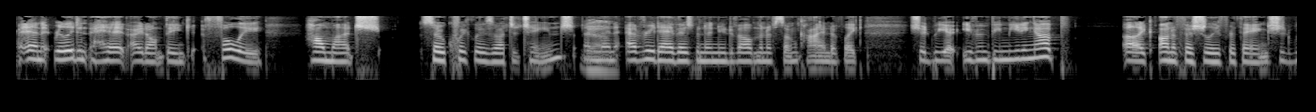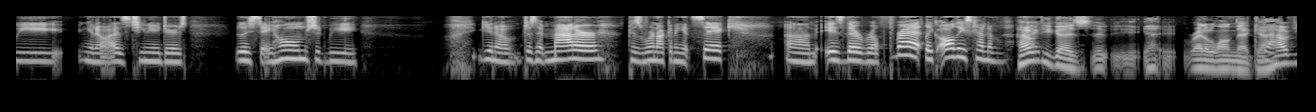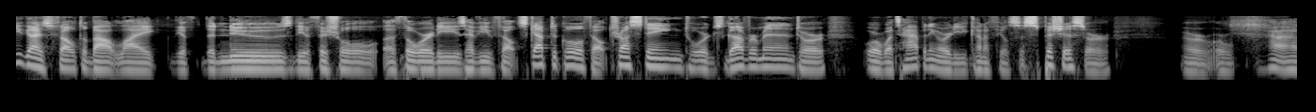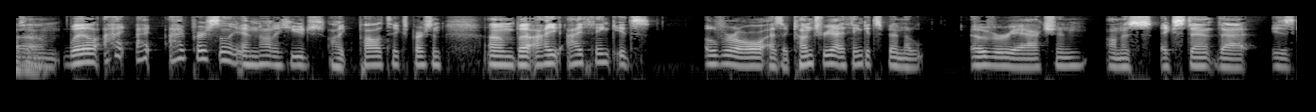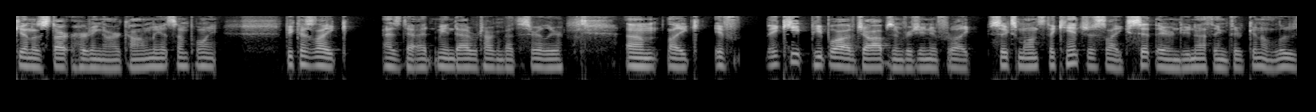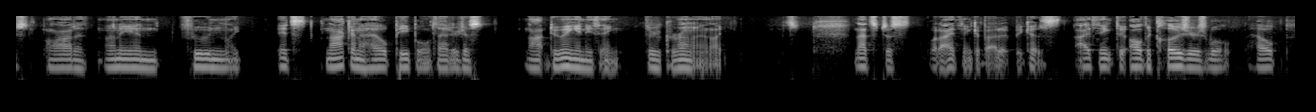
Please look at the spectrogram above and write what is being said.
and it really didn't hit, I don't think, fully how much so quickly is about to change. Yeah. And then every day there's been a new development of some kind of like, should we even be meeting up uh, like unofficially for things? Should we, you know, as teenagers, really stay home? Should we, you know, does it matter because we're not going to get sick? Um, is there a real threat? Like all these kind of How have you guys, uh, right along that, Yeah. how have you guys felt about like the the news, the official authorities? Have you felt skeptical, felt trusting towards government, or or what's happening, or do you kind of feel suspicious, or or or how, how's that? Um, well, I, I, I personally am not a huge like politics person, um, but I, I think it's overall as a country, I think it's been a overreaction on a s- extent that is gonna start hurting our economy at some point, because like as dad, me and dad were talking about this earlier, um, like if they keep people out of jobs in Virginia for like six months, they can't just like sit there and do nothing. They're gonna lose a lot of money and food and like it's not going to help people that are just not doing anything through corona like that's just what i think about it because i think that all the closures will help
